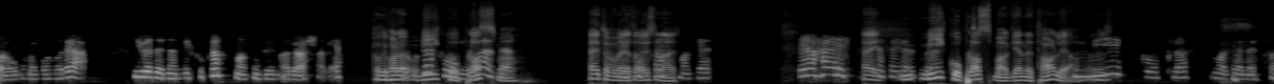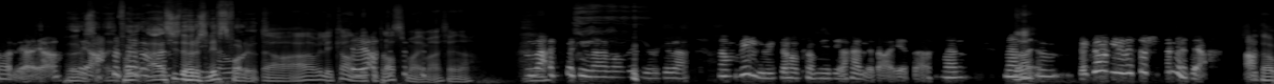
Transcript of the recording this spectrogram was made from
var unge med gonoré. Nå er det den mykoplasma som begynner å røre seg litt. Kan du kalle det? mykoplasma? Hei, Tove Merete Øystein her. Ja, hei. Hei. Mykoplasma genitalia. Mykoplasma genitalia, ja. Høres, ja. jeg syns det høres livsfarlig ut. Ja, jeg vil ikke ha en mykoplasma i meg, kjenner jeg. Nei, nei, man vil jo ikke det. Man vil jo ikke ha klamydia heller da i seg. Men, men eh, beklageligvis så skjønner det. Ja,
